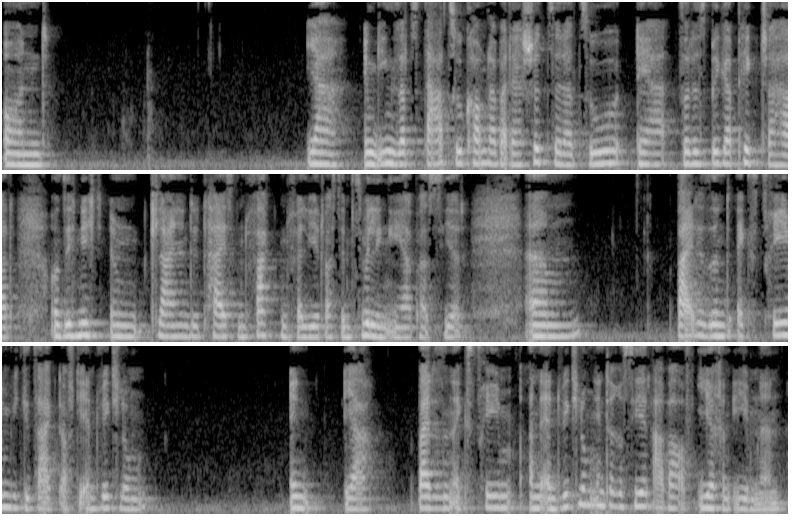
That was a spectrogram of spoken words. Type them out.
Und ja, im Gegensatz dazu kommt aber der Schütze dazu, der so das Bigger Picture hat und sich nicht in kleinen Details und Fakten verliert, was dem Zwilling eher passiert. Ähm, beide sind extrem, wie gesagt, auf die Entwicklung in, ja, beide sind extrem an Entwicklung interessiert, aber auf ihren Ebenen.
